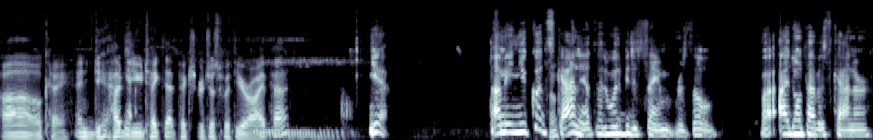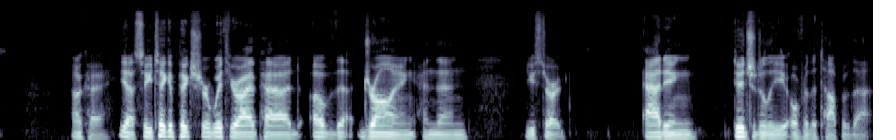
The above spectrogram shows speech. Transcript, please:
Ah, okay. And do, how do yeah. you take that picture just with your iPad? Yeah. I mean, you could scan okay. it; it would be the same result. But I don't have a scanner. Okay. Yeah. So you take a picture with your iPad of that drawing, and then you start adding digitally over the top of that.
